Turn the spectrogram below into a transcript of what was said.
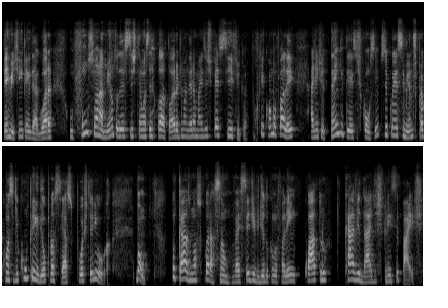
permitir entender agora o funcionamento desse sistema circulatório de maneira mais específica. Porque, como eu falei, a gente tem que ter esses conceitos e conhecimentos para conseguir compreender o processo posterior. Bom, no caso, nosso coração vai ser dividido, como eu falei, em quatro cavidades principais.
